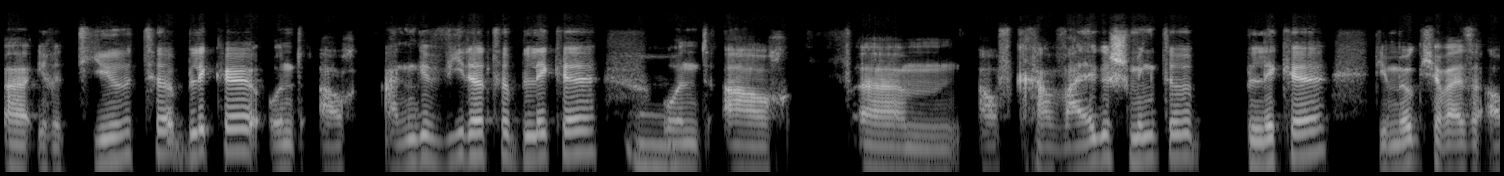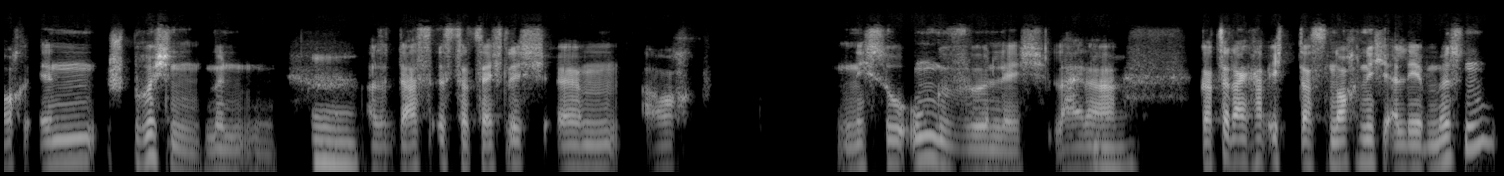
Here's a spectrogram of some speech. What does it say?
äh, irritierte Blicke und auch angewiderte Blicke mhm. und auch ähm, auf Krawall geschminkte Blicke, die möglicherweise auch in Sprüchen münden. Mhm. Also das ist tatsächlich ähm, auch nicht so ungewöhnlich. Leider, mhm. Gott sei Dank habe ich das noch nicht erleben müssen.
